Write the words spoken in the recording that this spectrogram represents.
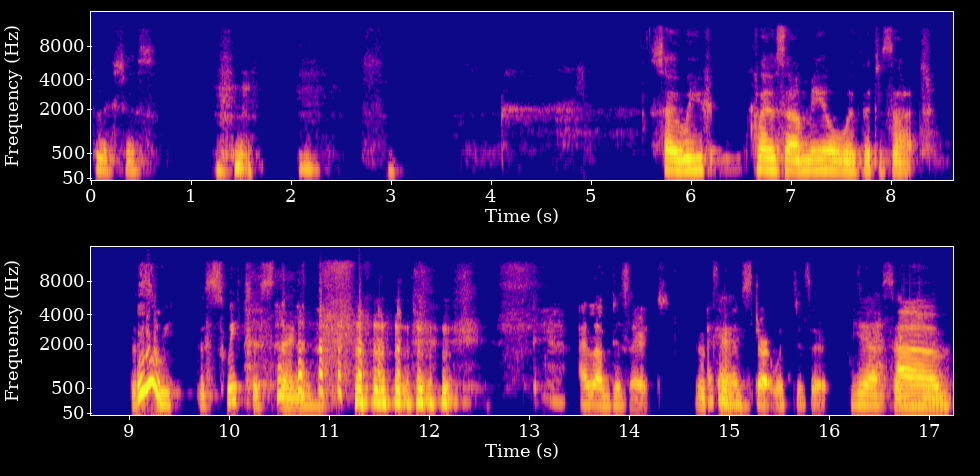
Delicious. so we close our meal with the dessert, the sweet, the sweetest thing. I love dessert. Okay. I I'd start with dessert. Yes. Um,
